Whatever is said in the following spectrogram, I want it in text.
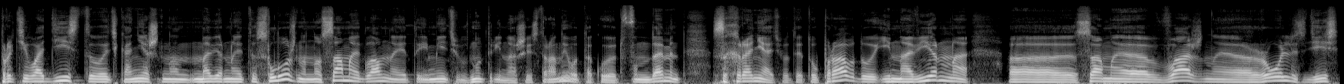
противодействовать, конечно, наверное, это сложно, но самое главное это иметь внутри нашей страны вот такой вот фундамент, сохранять вот эту правду. И, наверное, э, самая важная роль здесь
